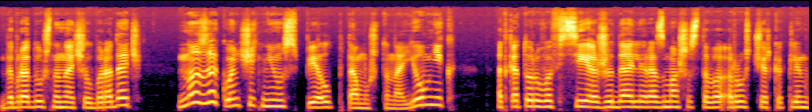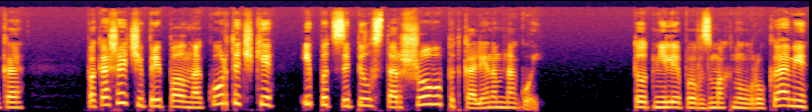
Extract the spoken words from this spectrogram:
Добродушно начал бородач, но закончить не успел, потому что наемник, от которого все ожидали размашистого росчерка клинка, покошачий припал на корточки и подцепил старшего под коленом ногой. Тот нелепо взмахнул руками,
